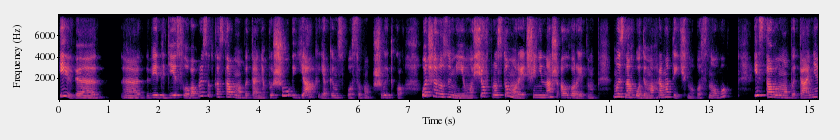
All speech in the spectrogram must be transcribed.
і е, від дієслова присудка ставимо питання пишу, як, яким способом, швидко. Отже, розуміємо, що в простому реченні наш алгоритм ми знаходимо граматичну основу. І ставимо питання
